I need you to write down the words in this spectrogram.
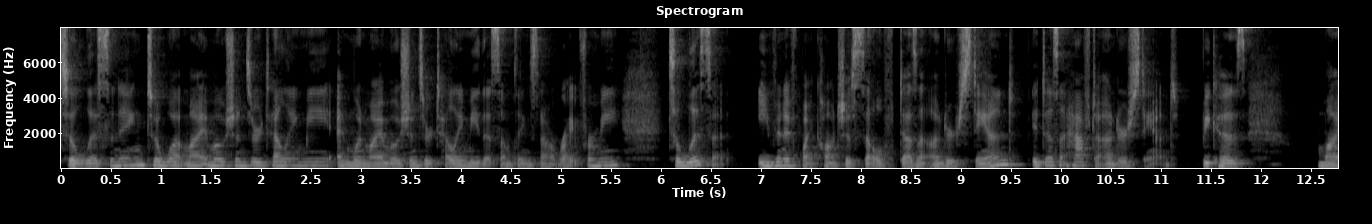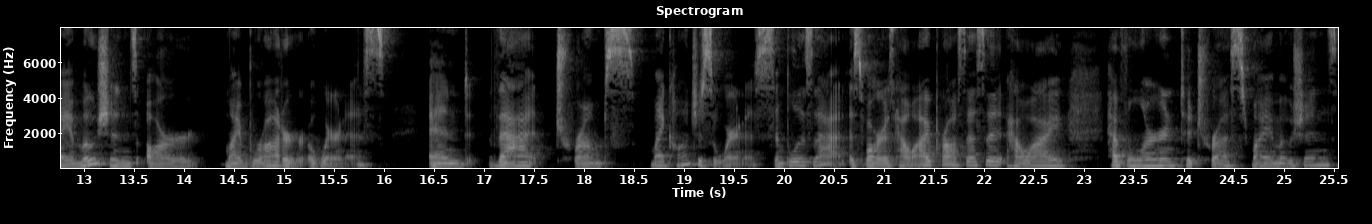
to listening to what my emotions are telling me. And when my emotions are telling me that something's not right for me, to listen even if my conscious self doesn't understand, it doesn't have to understand because my emotions are my broader awareness. And that trumps my conscious awareness. Simple as that. As far as how I process it, how I have learned to trust my emotions,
